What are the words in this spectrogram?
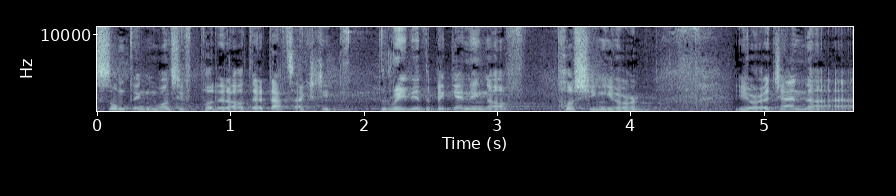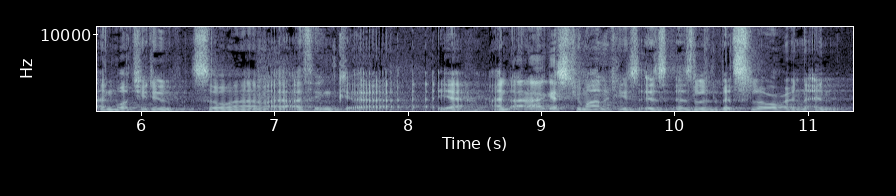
something, once you've put it out there, that's actually really the beginning of pushing your your agenda and what you do. So um, I think, uh, yeah, and I guess humanities is, is a little bit slower in, in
